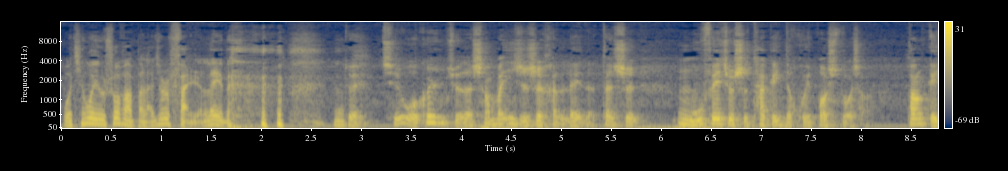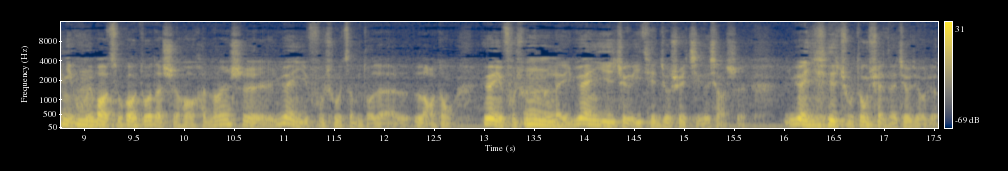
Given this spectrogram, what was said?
我听过一个说法，本来就是反人类的。对，其实我个人觉得上班一直是很累的，但是无非就是他给你的回报是多少。当给你回报足够多的时候，很多人是愿意付出这么多的劳动，愿意付出那么累，愿意这个一天就睡几个小时，愿意主动选择九九六。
